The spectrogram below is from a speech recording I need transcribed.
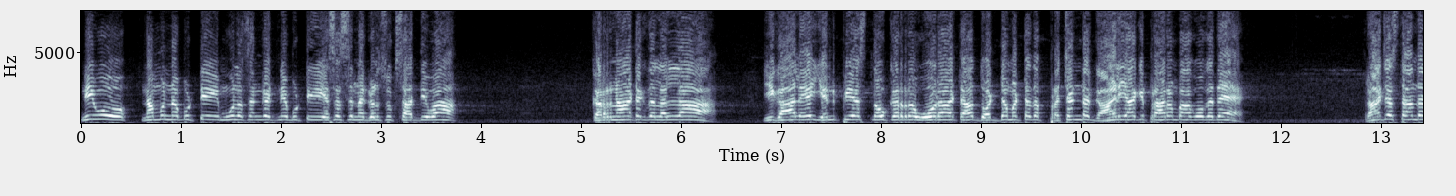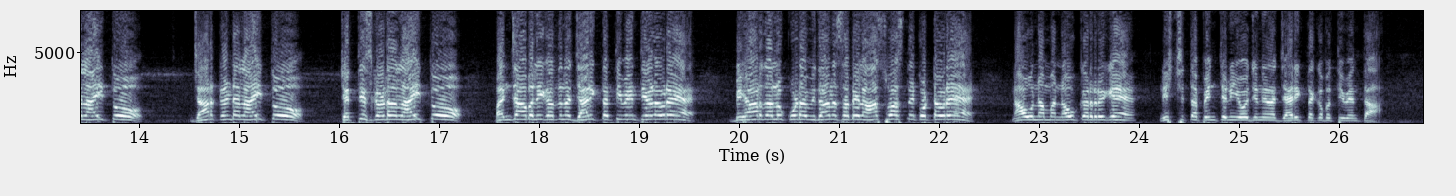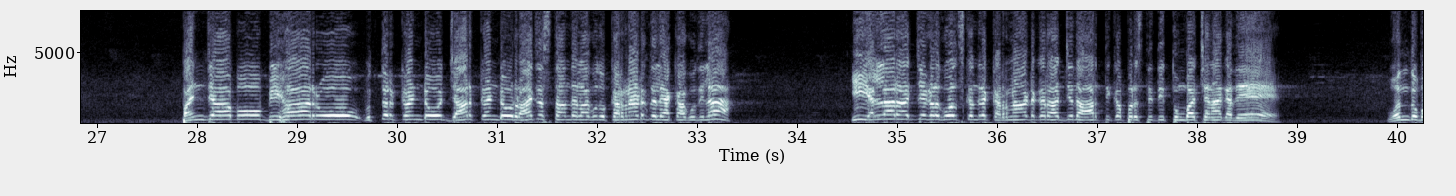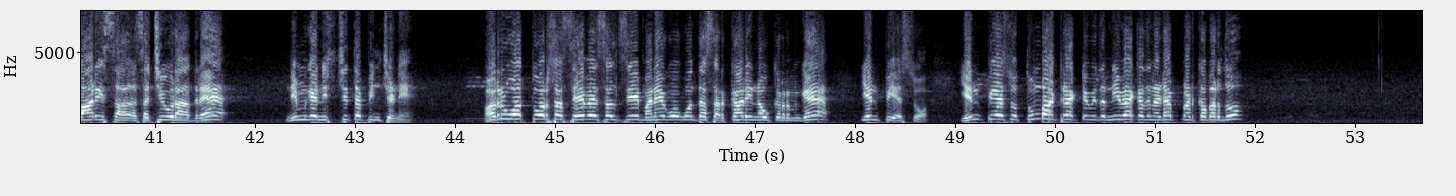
ನೀವು ನಮ್ಮನ್ನ ಬುಟ್ಟಿ, ಮೂಲ ಸಂಘಟನೆ ಬುಟ್ಟಿ ಯಶಸ್ಸನ್ನ ಗಳಿಸೋಕ್ ಸಾಧ್ಯವಾ? ಕರ್ನಾಟಕದಲ್ಲ ಈಗಾಗಲೇ ಎನ್ ಪಿ ಎಸ್ ನೌಕರರ ಹೋರಾಟ ದೊಡ್ಡ ಮಟ್ಟದ ಪ್ರಚಂಡ ಗಾಳಿಯಾಗಿ ಪ್ರಾರಂಭ ಆಗೋಗದೆ ರಾಜಸ್ಥಾನದಲ್ಲಿ ಆಯ್ತು ಜಾರ್ಖಂಡಲ್ಲಿ ಆಯ್ತು ಛತ್ತೀಸ್ಗಢದಲ್ಲಿ ಆಯ್ತು ಪಂಜಾಬ್ ಅಲ್ಲಿ ಅದನ್ನ ಜಾರಿಗೆ ತರ್ತೀವಿ ಅಂತ ಹೇಳವ್ರೆ. ಬಿಹಾರದಲ್ಲೂ ಕೂಡ ವಿಧಾನಸಭೆಯಲ್ಲಿ ಆಶ್ವಾಸನೆ ಕೊಟ್ಟವ್ರೆ. ನಾವು ನಮ್ಮ ನೌಕರರಿಗೆ ನಿಶ್ಚಿತ ಪಿಂಚಣಿ ಯೋಜನೆನ ಜಾರಿಗೆ ತಗೋಬತ್ತೀವಿ ಅಂತ. ಪಂಜಾಬು, ಬಿಹಾರು, ಉತ್ತರಾಖಂಡು, ಜಾರ್ಖಂಡು ರಾಜಸ್ಥಾನದಲ್ಲಿ ಕರ್ನಾಟಕದಲ್ಲಿ ಯಾಕೆ ಆಗೋದಿಲ್ಲ? ಈ ಎಲ್ಲಾ ರಾಜ್ಯಗಳಿಗೆ ಕರ್ನಾಟಕ ರಾಜ್ಯದ ಆರ್ಥಿಕ ಪರಿಸ್ಥಿತಿ ತುಂಬಾ ಚೆನ್ನಾಗದೆ. ಒಂದು ಬಾರಿ ಸಚಿವರಾದ್ರೆ ನಿಮಗೆ ನಿಶ್ಚಿತ ಪಿಂಚಣಿ. ಅರವತ್ತು ವರ್ಷ ಸೇವೆ ಸಲ್ಲಿಸಿ ಮನೆಗೆ ಹೋಗುವಂತ ಸರ್ಕಾರಿ ನೌಕರನಿಗೆ N P S N P S ತುಂಬಾ ಅಟ್ರಾಕ್ಟಿವ್ ಇದೆ. ನೀವ್ಯಾಕೆ ಅದನ್ನ ಅಡಾಪ್ಟ್ ಮಾಡ್ಕೋಬಾರ್ದು?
